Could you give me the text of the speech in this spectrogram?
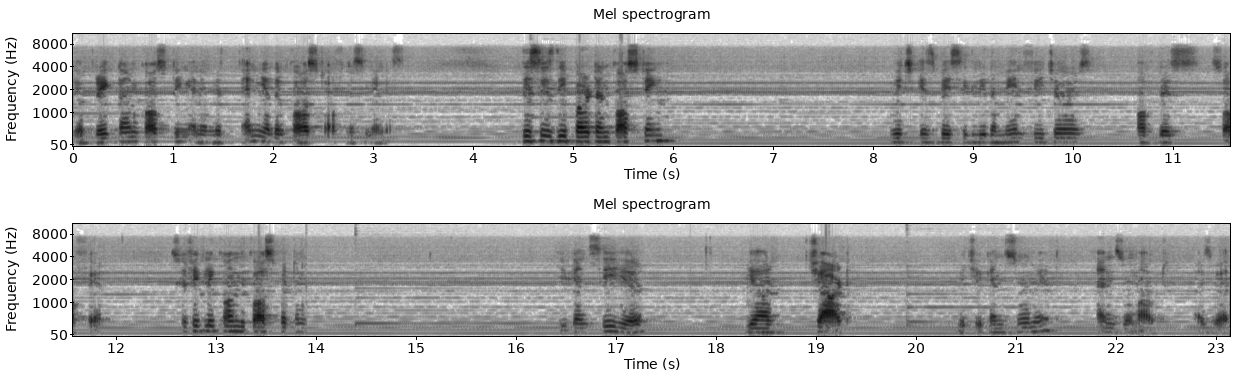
your breakdown costing and any other cost of miscellaneous this is the per ton costing which is basically the main features of this software. So if you click on the cost button you can see here your chart which you can zoom it and zoom out as well.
